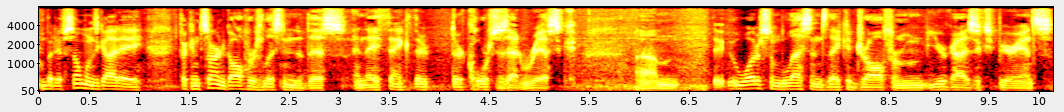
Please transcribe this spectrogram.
But if someone's got a, if a concerned golfer is listening to this and they think their their course is at risk, um, what are some lessons they could draw from your guys' experience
